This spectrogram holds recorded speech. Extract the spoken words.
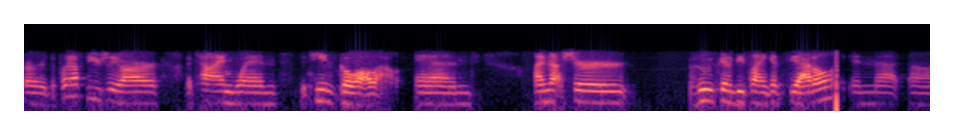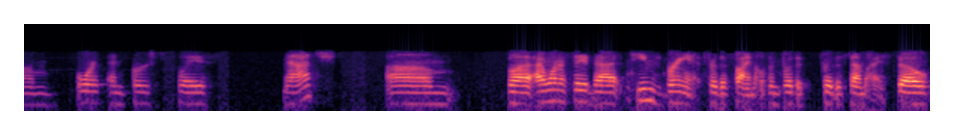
or the playoffs usually are a time when the teams go all out, and I'm not sure who's going to be playing against Seattle in that um, fourth and first place match. Um, but I want to say that teams bring it for the finals and for the for the semis. So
